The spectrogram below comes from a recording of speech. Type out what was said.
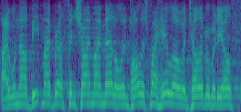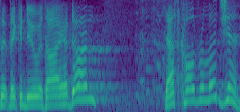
I will now beat my breast and shine my medal and polish my halo and tell everybody else that they can do as I have done. That's called religion.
